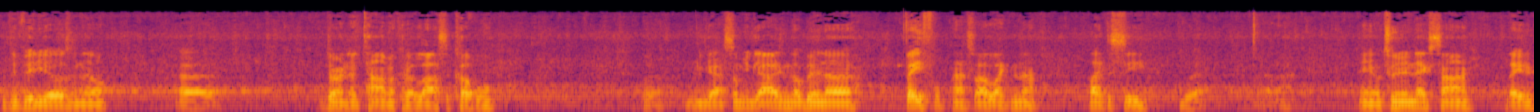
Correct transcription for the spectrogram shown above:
with the videos, and uh, during that time I could have lost a couple. But you got some of you guys, you know, been uh, faithful. That's what I like to know, like to see. But uh, and tune in next time. Later.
